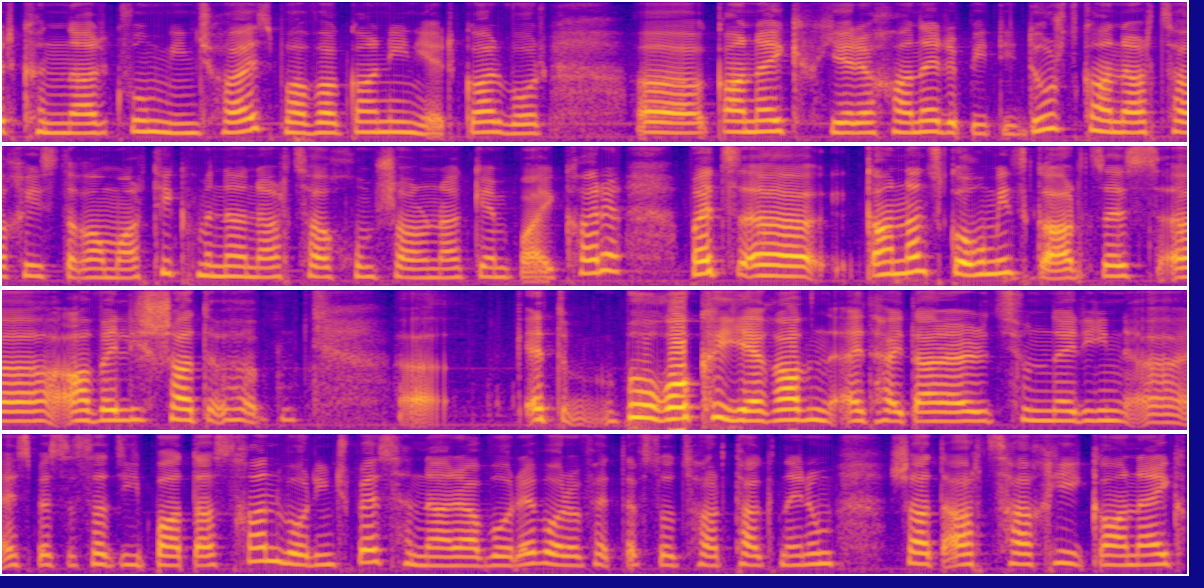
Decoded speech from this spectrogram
էր քննարկվում ոչ հայց բավականին երկար, որ կանայք երեխաները պիտի դուրս գան Արցախից, տղամարդիկ մնան Արցախում, շարունակեն պայքարը, բայց կանանց կողմից կարծես ավելի շատ այդ բողոքը եղավ այդ հայտարարություններին, այսպես ասած, ի պատասխան, որ ինչպես հնարավոր է, որովհետև սոցհարթակներում շատ Արցախի կանայք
